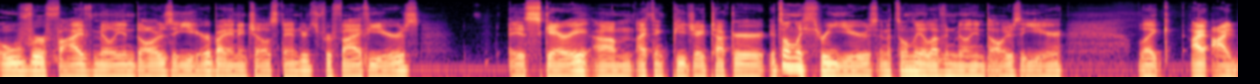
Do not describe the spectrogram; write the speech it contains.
over $5 million a year by NHL standards for five years is scary. Um, I think PJ Tucker, it's only three years and it's only $11 million a year. Like, I, I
